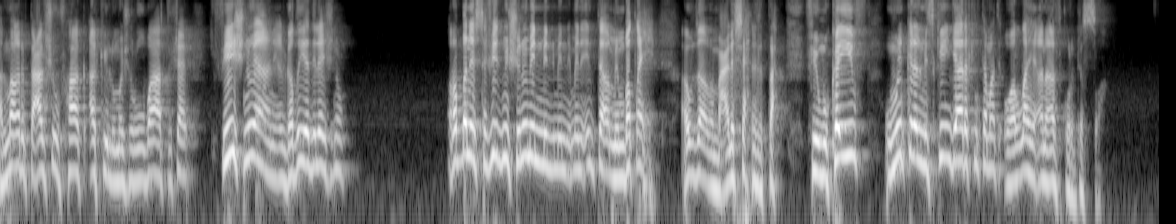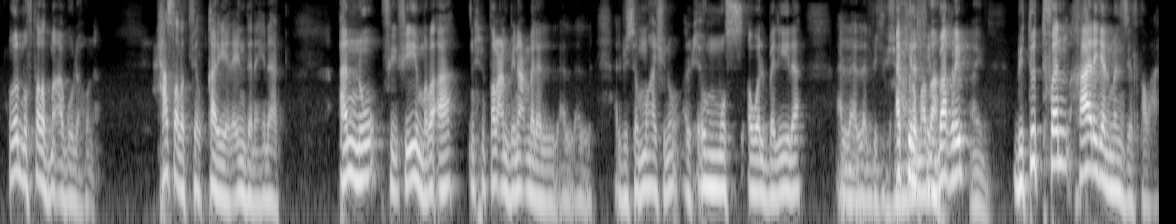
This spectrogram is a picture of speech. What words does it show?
المغرب تعال شوف هاك أكل ومشروبات وشاي. في شنو يعني؟ القضية دي ليش شنو؟ ربنا يستفيد من شنو؟ من من من, من أنت من بطح أو معلش إحنا في مكيف وممكن المسكين جارك أنت ما ت... والله أنا أذكر قصة والمفترض ما أقولها هنا. حصلت في القرية اللي عندنا هناك. أنه في في امرأة نحن طبعا بنعمل ال- ال- ال- اللي بيسموها شنو؟ الحمص أو البليلة ال- ال- اللي بتتاكل في. المغرب. أيوه. بتدفن خارج المنزل طبعا.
